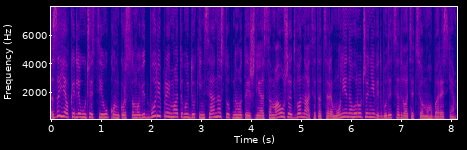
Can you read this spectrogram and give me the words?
Заявки для участі у конкурсному відборі прийматимуть до кінця наступного тижня. Сама уже 12-та церемонія нагородження відбудеться 27 березня.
